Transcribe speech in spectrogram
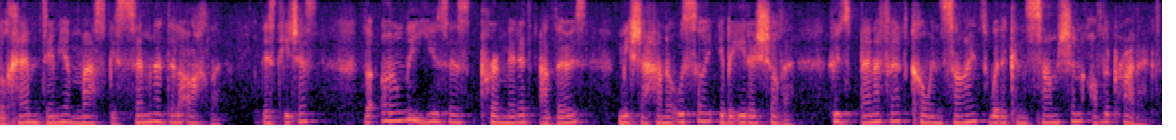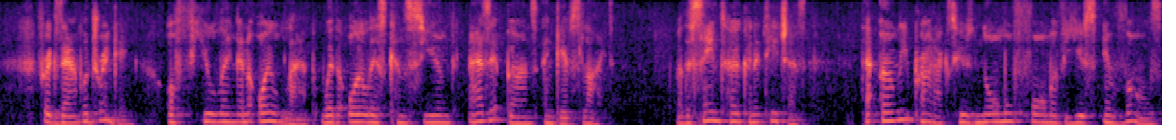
Luchem Dimya must be similar to La'achla. This teaches the only uses permitted are those Mishahana Usoi Ibeire Shova, whose benefit coincides with the consumption of the product. For example, drinking, or fueling an oil lamp where the oil is consumed as it burns and gives light. By the same token, it teaches that only products whose normal form of use involves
